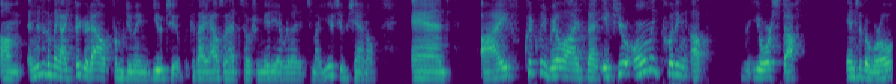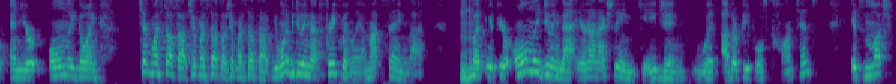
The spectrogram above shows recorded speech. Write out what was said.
Um, and this is something I figured out from doing YouTube because I also had social media related to my YouTube channel. And I quickly realized that if you're only putting up your stuff into the world and you're only going, check my stuff out, check my stuff out, check my stuff out, you want to be doing that frequently. I'm not saying that. Mm-hmm. But if you're only doing that and you're not actually engaging with other people's content, it's much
